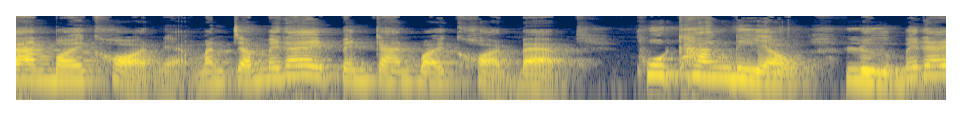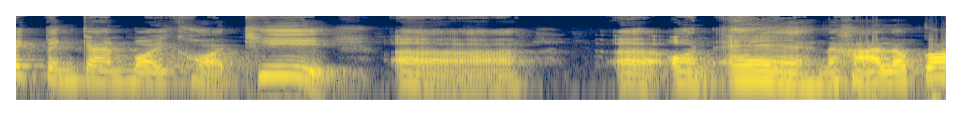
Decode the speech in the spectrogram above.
การบอยคอรดเนี่ยมันจะไม่ได้เป็นการบอยคอรดแบบพูดข้างเดียว หรือไม่ได้เป็นการบอยคอรดที่อ่อนแอนะคะแล้วก็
